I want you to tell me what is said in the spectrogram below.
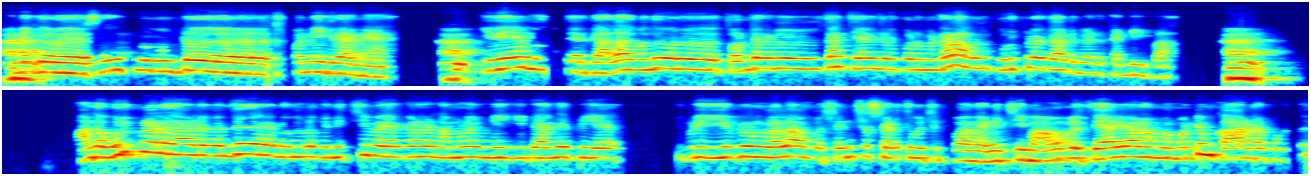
இன்னைக்கு ஒரு சிறப்பு கூப்பிட்டு பண்ணிக்கிறாங்க. இதே மாதிரி இருக்கு. அதாவது வந்து ஒரு தொண்டர்கள் தான் தேர்ந்தெடுக்கணும் என்றால் அவங்களுக்கு உறுப்பினர் கார்டு வேணும் கண்டிப்பா. அந்த உறுப்பினர் கார்டு வந்து நம்மளுக்கு நிச்சயமா ஏற்கனவே நம்மளும் நீக்கிட்டாங்க. இப்படி இப்படி இருக்கிறவங்க எல்லாம் அவங்க சென்சஸ் எடுத்து வச்சிருப்பாங்க நிச்சயமா. அவங்களுக்கு தேவையானவங்க மட்டும் கார்டை கொடுத்து.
